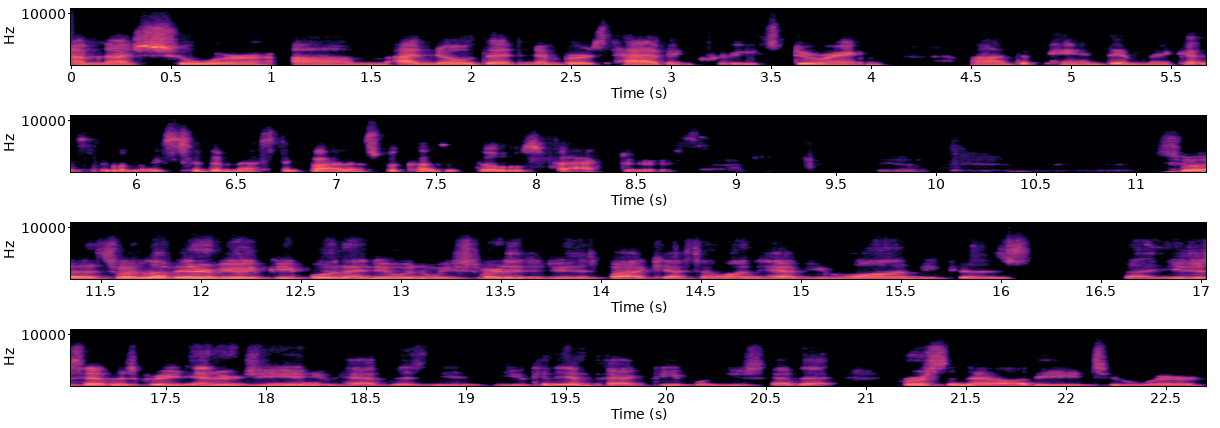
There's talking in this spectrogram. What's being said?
I'm not sure. Um, I know that numbers have increased during uh, the pandemic as it relates to domestic violence because of those factors. Yeah. So, so I love interviewing people, and I knew when we started to do this podcast, I wanted to have you on because uh, you just have this great energy, and you have this. You, you can impact people. You just have that personality to where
